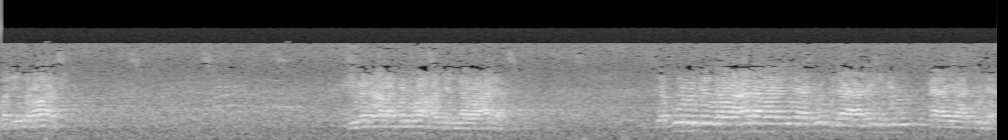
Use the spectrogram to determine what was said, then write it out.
والإدراك لمن عرف الله جل وعلا. يقول جل وعلا وإذا تتلى عليهم آياتنا.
